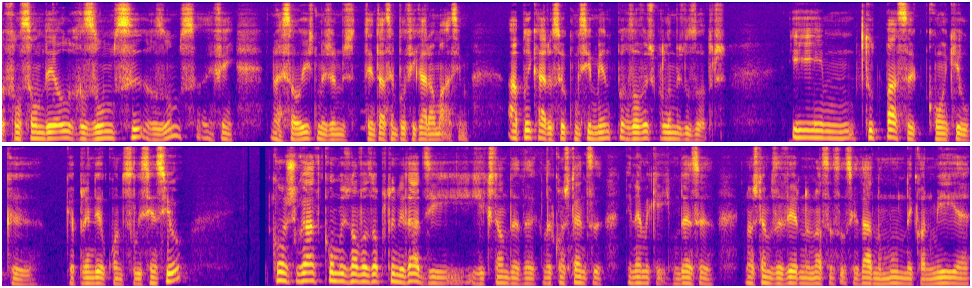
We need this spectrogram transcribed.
a função dele resume-se, resume-se, enfim, não é só isto, mas vamos tentar simplificar ao máximo, a aplicar o seu conhecimento para resolver os problemas dos outros. E hum, tudo passa com aquilo que que aprendeu quando se licenciou, conjugado com umas novas oportunidades e, e a questão da, da, da, constante dinâmica e mudança que nós estamos a ver na nossa sociedade, no mundo, na economia,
